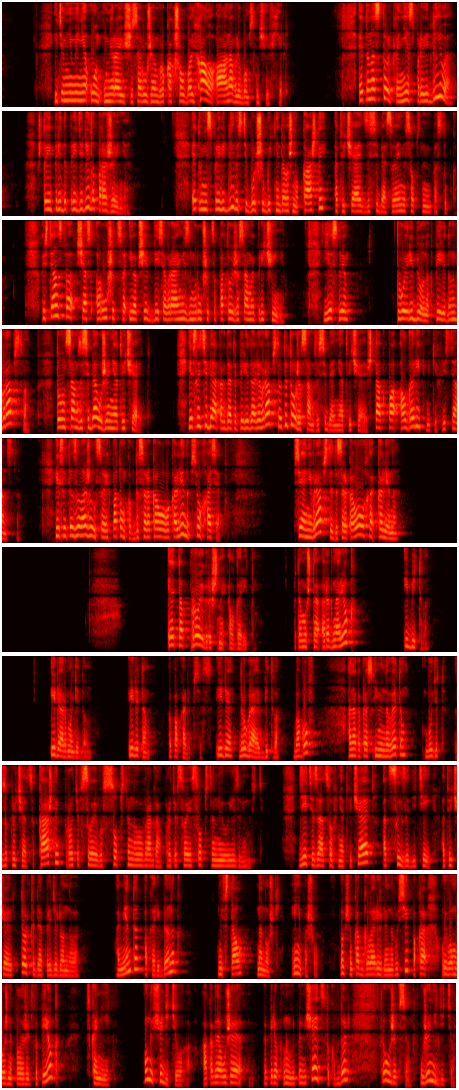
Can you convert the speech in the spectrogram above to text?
И тем не менее он, умирающий с оружием в руках, шел в Вальхалу, а она в любом случае в Хель. Это настолько несправедливо, что и предопределило поражение – Этого несправедливости больше быть не должно. Каждый отвечает за себя своими собственными поступками. Христианство сейчас рушится, и вообще весь авраамизм рушится по той же самой причине. Если твой ребенок передан в рабство, то он сам за себя уже не отвечает. Если тебя когда-то передали в рабство, ты тоже сам за себя не отвечаешь. Так по алгоритмике христианства. Если ты заложил своих потомков до сорокового колена, все, Хася – все они в рабстве до сорокового колена. Это проигрышный алгоритм, потому что Рагнарёк и битва, или Армагеддон, или там Апокалипсис, или другая битва богов, она как раз именно в этом будет заключаться. Каждый против своего собственного врага, против своей собственной уязвимости. Дети за отцов не отвечают, отцы за детей отвечают только до определенного момента, пока ребенок не встал на ножки и не пошел. В общем, как говорили на Руси, пока его можно положить поперек скамьи, он еще дитё. А когда уже поперек он не помещается, только вдоль, то уже все, уже не дитё.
